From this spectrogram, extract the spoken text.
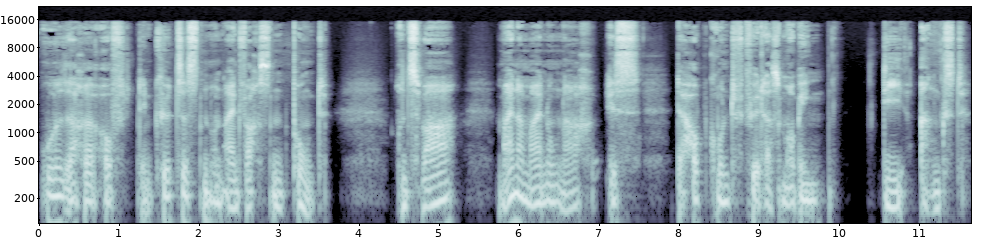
Ursache auf den kürzesten und einfachsten Punkt. Und zwar, meiner Meinung nach, ist der Hauptgrund für das Mobbing die Angst.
